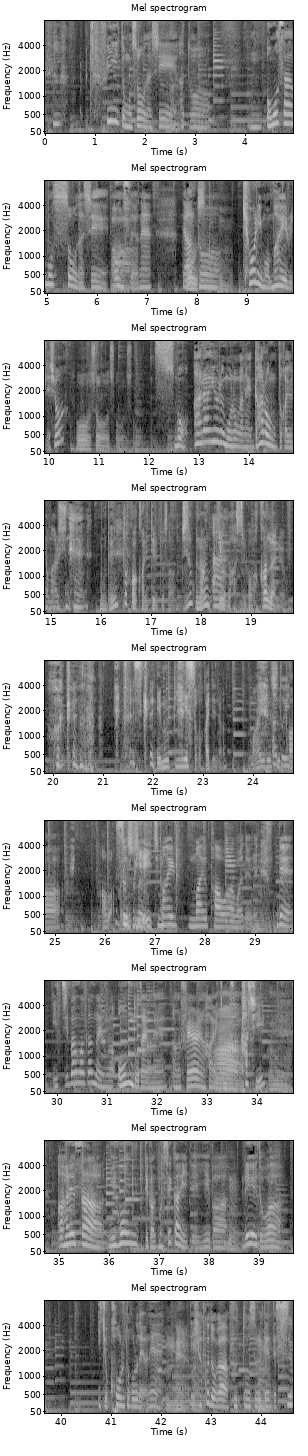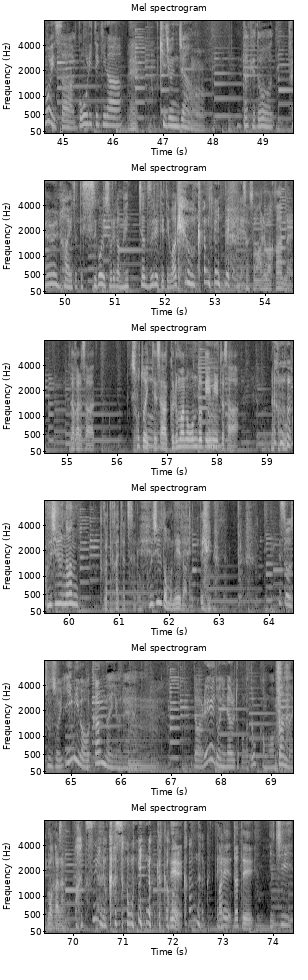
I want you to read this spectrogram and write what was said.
フィートもそうだし、うん。あと、うん、重さもそうだしオンスだよねであと、うん。距離もマイルでしょ？そうそうそうそう。もうあらゆるものがねガロンとかいうのもあるしね。もうレンタカー借りてるとさ時速何キロで走ってるか分かんないのよ。わかんない。確かに。MPS とか書いてるじゃん？マイルスパーアワーそうそうそう。マイルマイルパワーアワーだよね、うで一番わかんないのが温度だよね。あのフェアレンハイトのさ歌詞？んうんあれさ日本っていうか、まあ、世界で言えば、うん。0度は一応凍るところだよね、うんね。でうん。100度が沸騰する点ってすごいさ合理的なね。基準じゃ、うん。んだけどフェアレンハイトってすごいそれがめっちゃずれててわけがわかんないんだよね。そうそうあれ分かんない。だからさ外行ってさ車の温度計見るとさなんか60何とかって書いてあってさ60度もねえだろっていうそうそうそう意味がわかんないよね、うん。だから0度になるところがどっかもわかんないから暑いのか寒いのかがねわかんなくて、あれだって1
